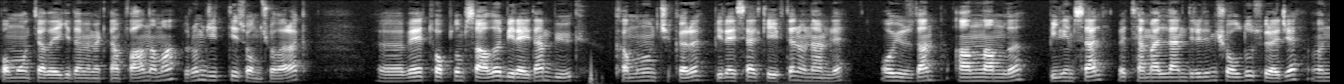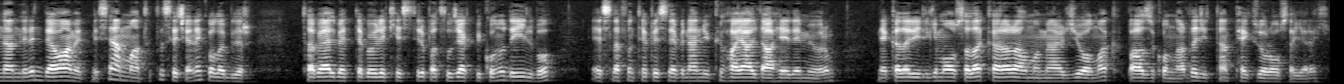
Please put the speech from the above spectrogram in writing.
Bomonti adaya gidememekten falan ama durum ciddi sonuç olarak. Ve toplum sağlığı bireyden büyük, kamunun çıkarı bireysel keyiften önemli. O yüzden anlamlı, bilimsel ve temellendirilmiş olduğu sürece önlemlerin devam etmesi en mantıklı seçenek olabilir. Tabi elbette böyle kestirip atılacak bir konu değil bu. Esnafın tepesine binen yükü hayal dahi edemiyorum. Ne kadar ilgim olsa da karar alma merci olmak bazı konularda cidden pek zor olsa gerek.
